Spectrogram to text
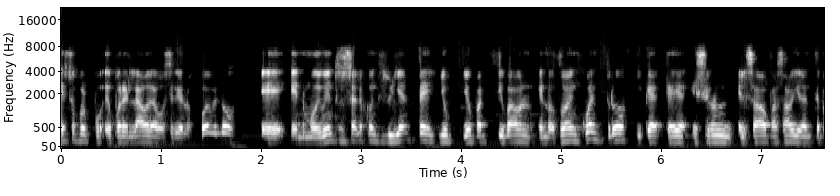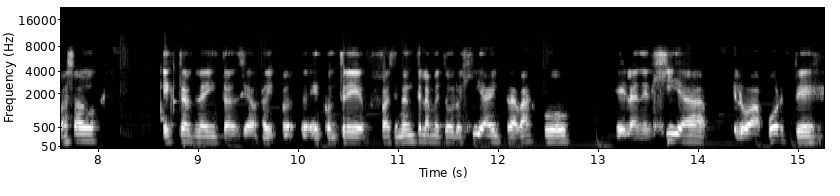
Eh, eso por, por, el lado de la vocería de los pueblos. en movimientos sociales constituyentes, yo, yo he participado en, los dos encuentros que, que, hicieron el sábado pasado y el antepasado, extraordinaria instancia. Encontré fascinante la metodología, el trabajo, la energía, los aportes.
